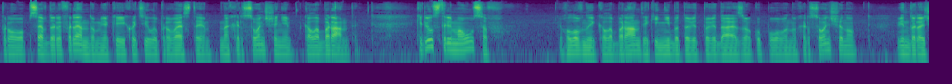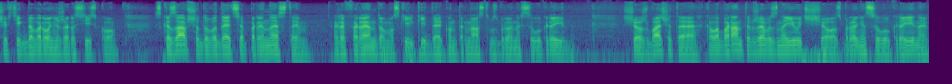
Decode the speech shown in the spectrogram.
про псевдореферендум, який хотіли провести на Херсонщині колаборанти. Кирил Стрімаусов, головний колаборант, який нібито відповідає за окуповану Херсонщину. Він, до речі, втік до Воронежа російського. Сказав, що доведеться перенести референдум, оскільки йде контрнаступ Збройних сил України. Що ж, бачите, колаборанти вже визнають, що Збройні сили України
